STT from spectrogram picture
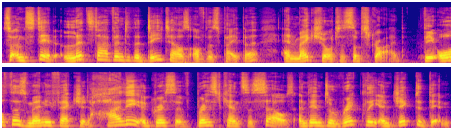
So instead, let's dive into the details of this paper and make sure to subscribe. The authors manufactured highly aggressive breast cancer cells and then directly injected them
